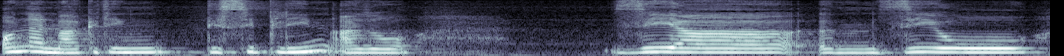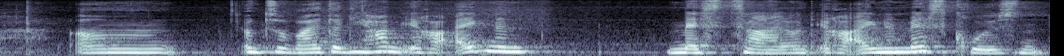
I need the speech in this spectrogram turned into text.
Online-Marketing-Disziplin, also SEA, ähm, SEO ähm, und so weiter, die haben ihre eigenen Messzahlen und ihre eigenen Messgrößen.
